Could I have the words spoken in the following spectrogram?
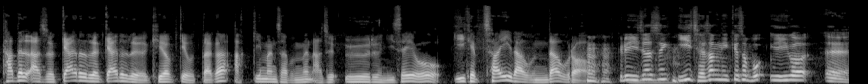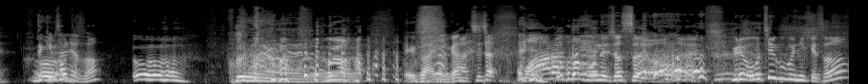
다들 아주 까르르 까르르 귀엽게 웃다가 악기만 잡으면 아주 으른이세요. 이 갭 차이 나 운다 울어. 그리고 이재상, 이재상님께서 뭐, 이거, 예. 느낌 어. 살려서. 이거 아닌가? 아, 진짜, 와라고만 보내주셨어요. 그래, 5799님께서.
